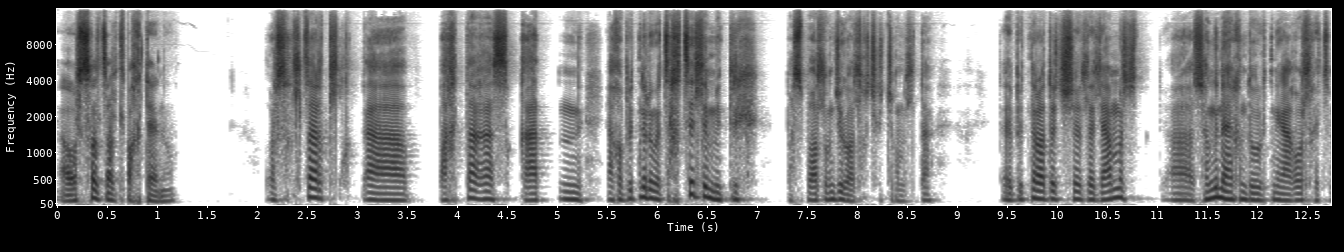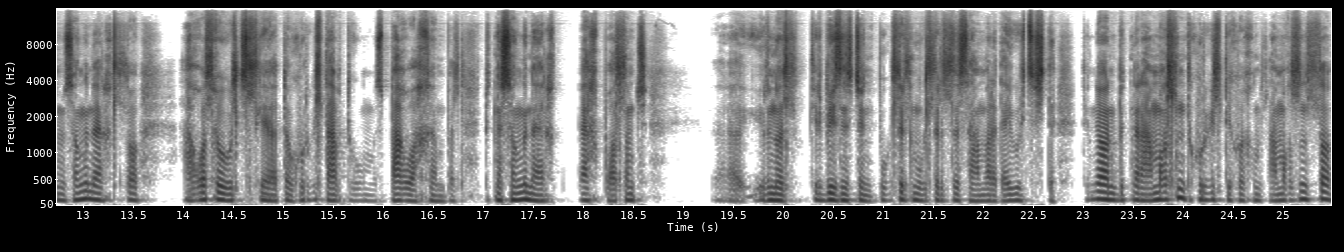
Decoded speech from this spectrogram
урсгал зардал багтай байна уу? Урсгал зардал багтаагаас гадна яг бид нар зах зээлээ мэдрэх бас боломжийг олгож гэж байгаа юм л да. Тэгээ бид нар одоо жишээлбэл ямар сонгон хайрхан дүүрэгтнийг агуулгах гэсэн сонгон хайрхал руу агуулгын үйлчлэгээ одоо хүргэлт авдаг хүмүүс баг бах юм бол бид нар сонгон хайрхад байх боломж ер нь бол тэр бизнес чинь бүглэрэл мүглэрлээс хамаарат шүү дээ. Тэрний он бид нар амгаланд хүргэлт их байх юм бол амгалан руу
